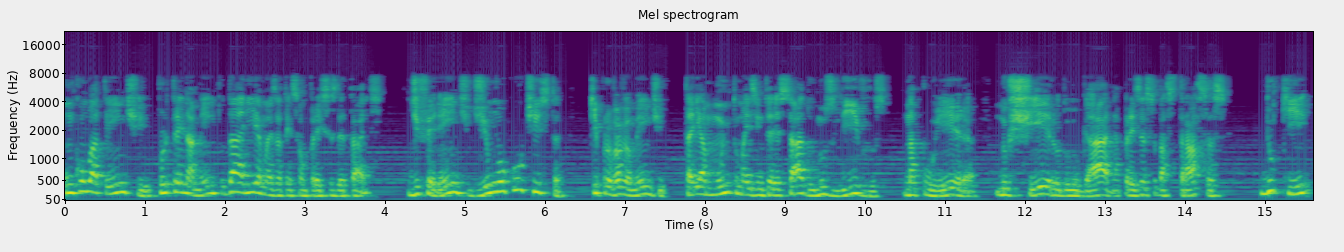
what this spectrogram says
Um combatente, por treinamento, daria mais atenção para esses detalhes, diferente de um ocultista, que provavelmente estaria muito mais interessado nos livros, na poeira, no cheiro do lugar, na presença das traças do que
